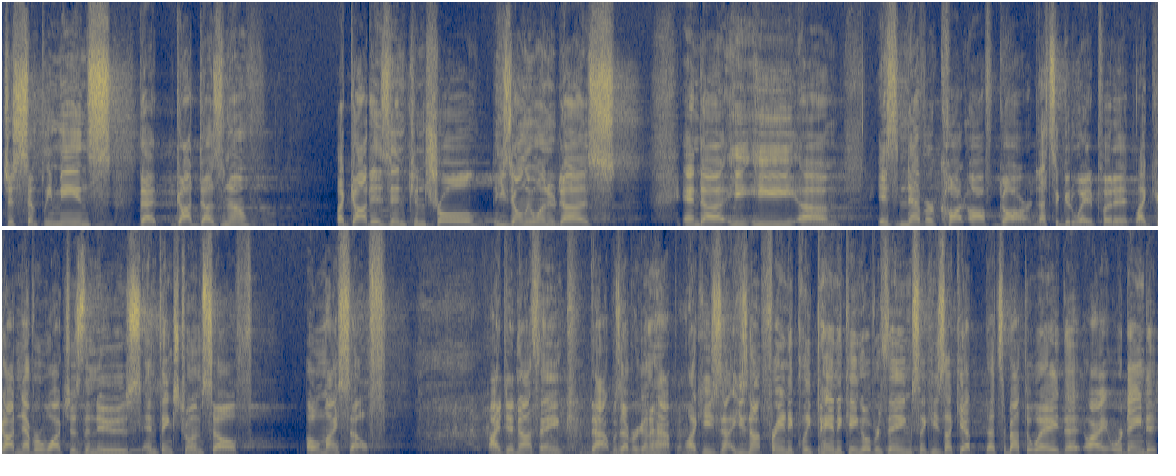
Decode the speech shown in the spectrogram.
just simply means that God does know, like God is in control. He's the only one who does. And uh, he, he um, is never caught off guard. That's a good way to put it. Like God never watches the news and thinks to himself, oh, myself. I did not think that was ever going to happen. Like he's not, he's not frantically panicking over things. Like he's like, yep, that's about the way that I ordained it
